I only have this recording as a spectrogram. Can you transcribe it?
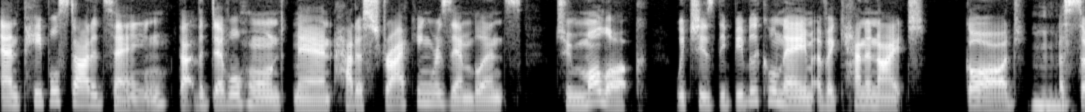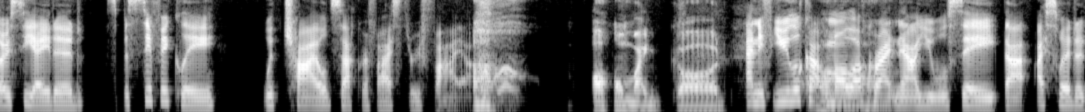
and people started saying that the devil horned man had a striking resemblance to moloch which is the biblical name of a canaanite god Mm. associated specifically with child sacrifice through fire oh my God. And if you look up Moloch Oh. right now, you will see that I swear to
